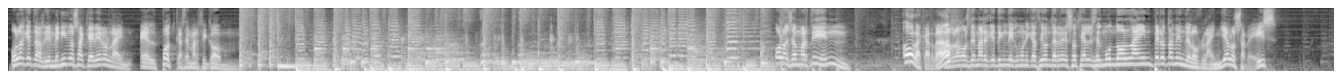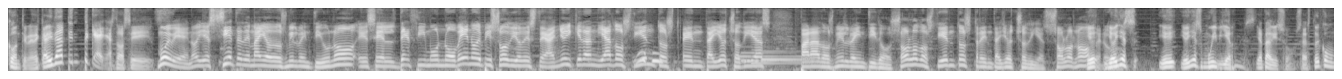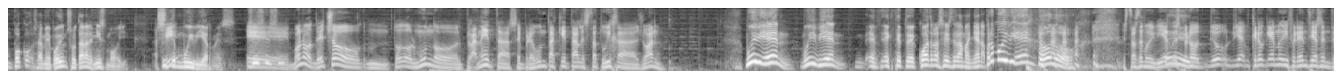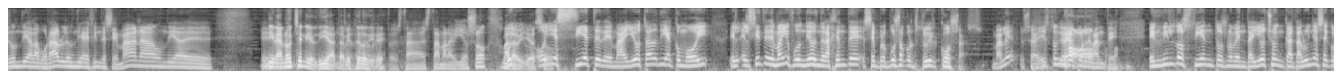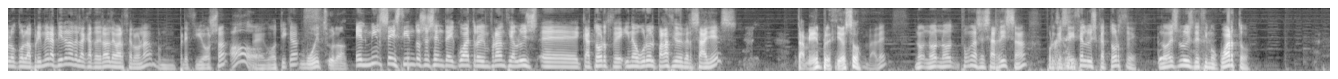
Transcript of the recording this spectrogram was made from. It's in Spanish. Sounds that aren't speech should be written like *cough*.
Hola, ¿qué tal? Bienvenidos a Que Ver Online, el podcast de Marficom. Hola, Joan Martín. Hola, Carlas. Hablamos de marketing, de comunicación, de redes sociales del mundo online, pero también del offline, ya lo sabéis. Contenido de calidad en pequeñas dosis. Muy bien, hoy es 7 de mayo de 2021, es el décimo noveno episodio de este año y quedan ya 238 días para 2022. Solo 238 días, solo no, y, pero... y hoy es, y, y hoy es muy viernes, ya te aviso. O sea, estoy como un poco. O sea, me puedo insultar a mí mismo hoy. ¿Sí? que muy viernes. Sí, sí, Eh, sí. Bueno, de hecho, mm, todo el mundo, el planeta, se pregunta qué tal está tu hija, Joan. Muy bien, muy bien. Ex- Excepto de 4 a 6 de la mañana. Pero muy bien todo. *laughs* Estás de muy viernes, Sí. pero yo creo que ya no hay diferencias entre un día laborable, un día de fin de semana, un día de... eh, ni la noche ni el día, también te lo diré. Está, está maravilloso. Hoy- Maravilloso. Hoy, es 7 de mayo, tal día como hoy. El, el 7 de mayo fue un día donde la gente se propuso construir cosas, ¿vale? O sea, esto que No. por delante. En 1298 en Cataluña se colocó la primera piedra de la Catedral de Barcelona, preciosa, Oh. eh, gótica. Muy chula. En 1664 en Francia Luis eh, XIV inauguró el Palacio de Versalles, También precioso. ¿vale? No, no, no pongas esa risa, porque se dice Luis XIV, no es Luis XIV.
